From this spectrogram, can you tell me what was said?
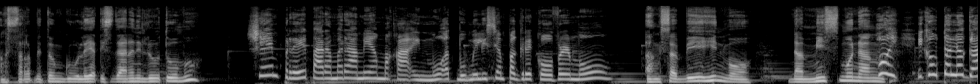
ang sarap nitong gulay at isda na niluto mo. Siyempre, para marami ang makain mo at bumilis yung pag-recover mo. Ang sabihin mo na mismo ng... Hoy, ikaw talaga!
